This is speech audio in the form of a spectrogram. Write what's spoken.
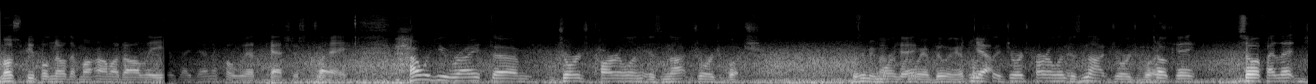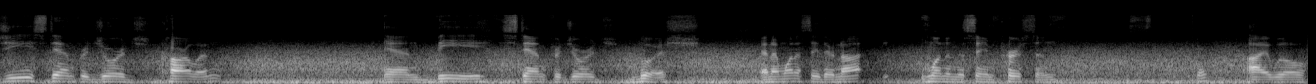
Most people know that Muhammad Ali is identical with Cassius Clay. How would you write um, George Carlin is not George Bush? There's going to be more than Okay. one way of doing it. Let's Yeah. say George Carlin is not George Bush. Okay, so if I let G stand for George Carlin and B stand for George Bush, and I want to say they're not one and the same person, Okay. I will,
